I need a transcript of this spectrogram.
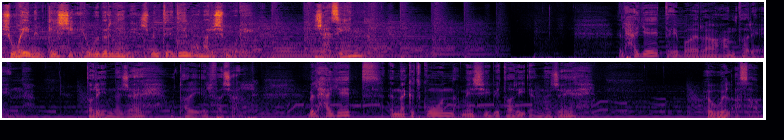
شوي من كل شيء هو برنامج من تقديم عمر شموري. جاهزين؟ الحياة عبارة عن طريقين طريق النجاح وطريق الفشل. بالحياة إنك تكون ماشي بطريق النجاح هو الأصعب.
